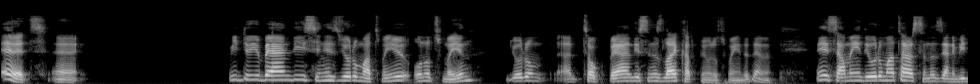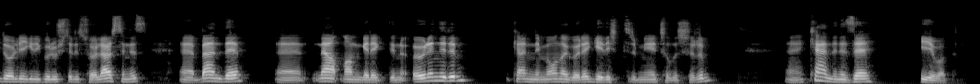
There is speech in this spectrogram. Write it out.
Evet. E, videoyu beğendiyseniz yorum atmayı unutmayın. Yorum yani çok beğendiyseniz like atmayı unutmayın da değil mi? Neyse ama yine de yorum atarsanız yani video ile ilgili görüşleri söylerseniz e, ben de e, ne yapmam gerektiğini öğrenirim. Kendimi ona göre geliştirmeye çalışırım. E, kendinize iyi bakın.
